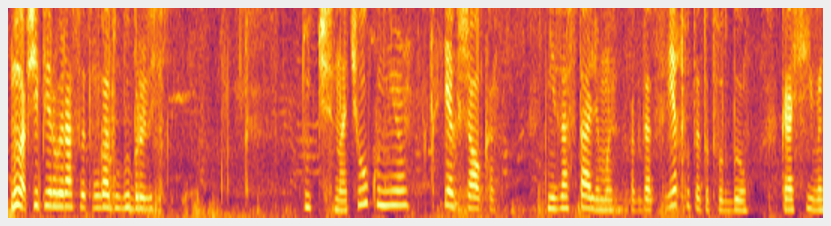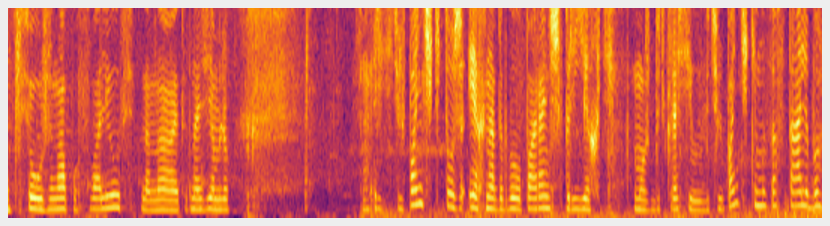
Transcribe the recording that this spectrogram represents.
Мы вообще первый раз в этом году выбрались. Тут чесночок у нее. Эх, жалко. Не застали мы, когда цвет вот этот вот был красивый. Все уже на пол свалилось, на, на, этот, на землю. Смотрите, тюльпанчики тоже. Эх, надо было пораньше приехать. Может быть, красивые бы тюльпанчики мы застали бы.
